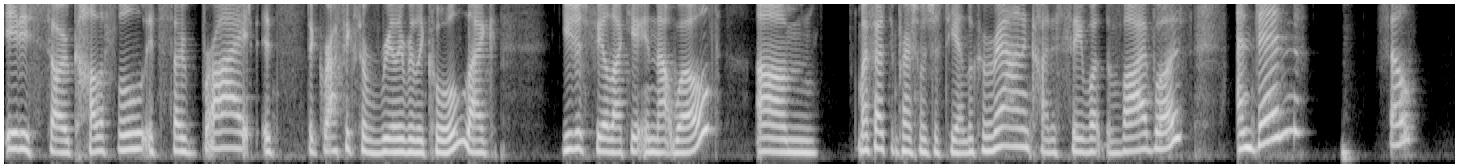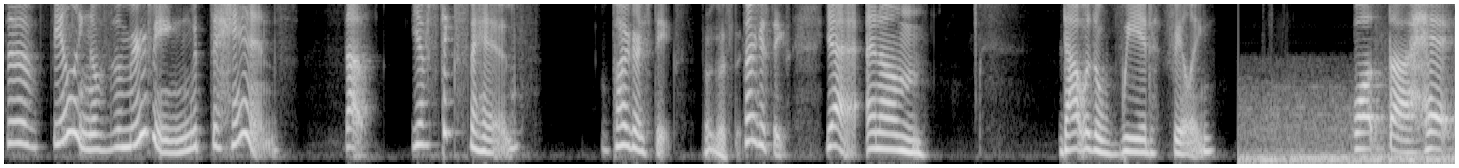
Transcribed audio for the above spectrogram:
it is so colorful. It's so bright. It's the graphics are really really cool. Like you just feel like you're in that world. Um, my first impression was just yeah, look around and kind of see what the vibe was, and then felt the feeling of the moving with the hands. That you have sticks for hands, pogo sticks. Pogo sticks. Pogo sticks. Yeah. And um that was a weird feeling. What the heck,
